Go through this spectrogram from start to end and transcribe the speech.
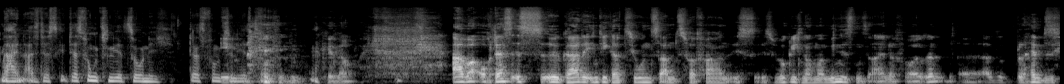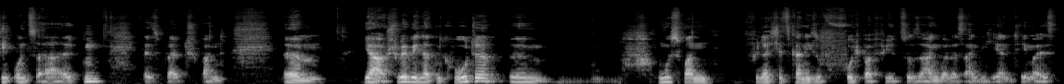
Nein, also das, das funktioniert so nicht. Das funktioniert Eben. so. genau. Aber auch das ist äh, gerade Integrationsamtsverfahren ist, ist wirklich nochmal mindestens eine Folge. Äh, also bleiben Sie uns erhalten. Es bleibt spannend. Ähm, ja, Schwerbehindertenquote ähm, muss man vielleicht jetzt gar nicht so furchtbar viel zu sagen, weil das eigentlich eher ein Thema ist,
